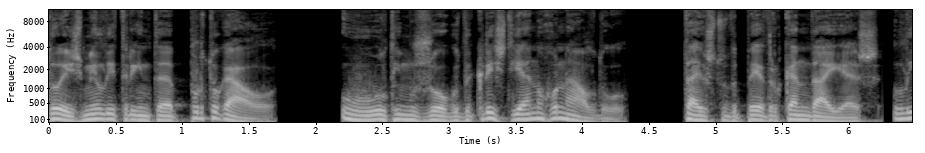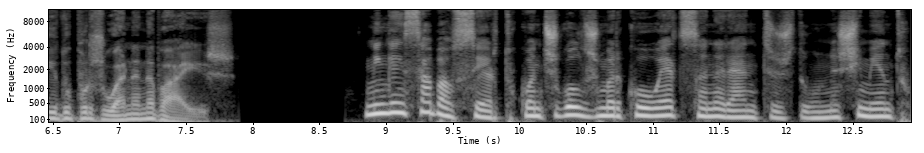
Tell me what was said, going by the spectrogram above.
2030 Portugal. O último jogo de Cristiano Ronaldo. Texto de Pedro Candeias, lido por Joana Nabais. Ninguém sabe ao certo quantos golos marcou Edson Arantes do Nascimento,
